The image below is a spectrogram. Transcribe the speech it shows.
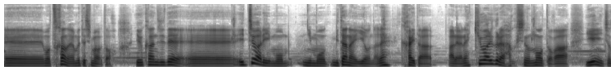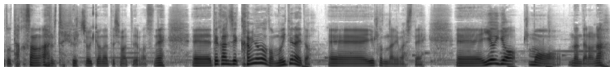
えー、もう使うのやめてしまうという感じで、えー、1割もにも満たないようなね書いたあれはね9割ぐらい白紙のノートが家にちょっとたくさんあるという状況になってしまってますね。えー、という感じで紙のノート向いてないと、えー、いうことになりまして、えー、いよいよもうなんだろうな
